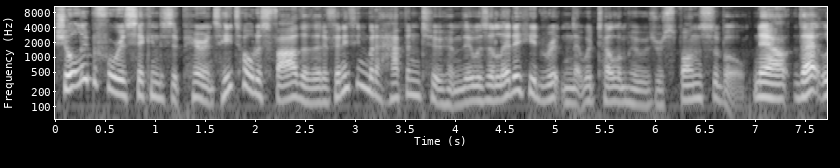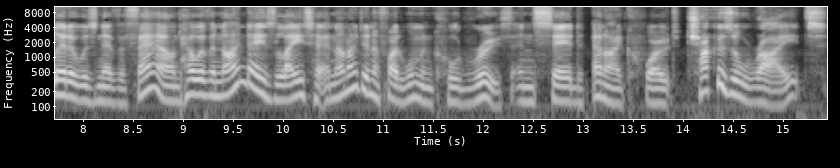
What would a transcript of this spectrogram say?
Shortly before his second disappearance, he told his father that if anything were to happen to him, there was a letter he'd written that would tell him who was responsible. Now, that letter was never found. However, nine days later, an unidentified woman called Ruth and said, and I quote, Chuck is all right.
